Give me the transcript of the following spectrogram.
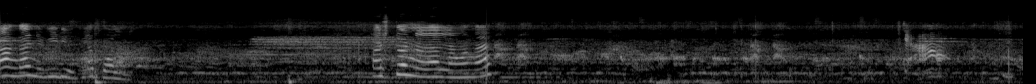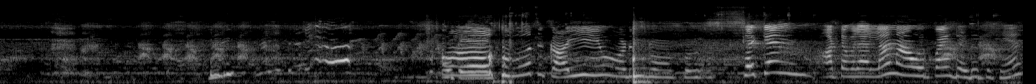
வாங்க இந்த வீடியோக்குள்ள போகலாம் ஃபர்ஸ்ட் ஒன்று விளையாடலாம் வாங்க. கையும் உடஞ்சிரும் செகண்ட் ஆட்ட விளையாடலாம் நான் ஒரு பாயிண்ட் எடுத்துக்கேன்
